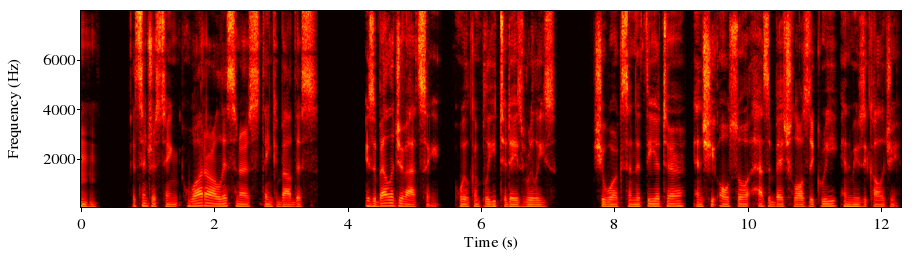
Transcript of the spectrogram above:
it's interesting what our listeners think about this. Isabella Gavazzi will complete today's release. She works in the theater and she also has a bachelor's degree in musicology.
